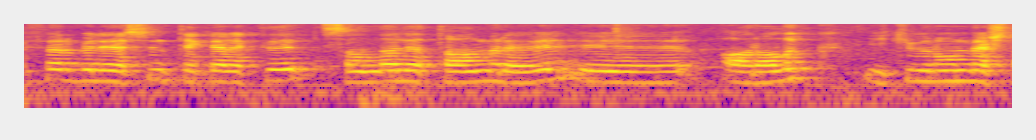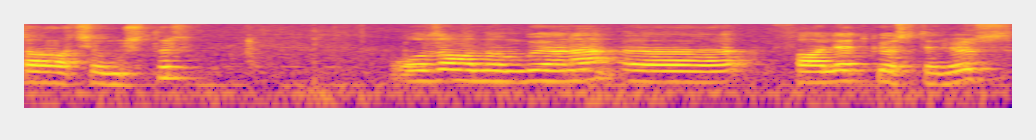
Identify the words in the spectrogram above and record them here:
Lütfer tekerlekli sandalye tamir evi e, Aralık 2015'te açılmıştır. O zamandan bu yana e, faaliyet gösteriyoruz.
